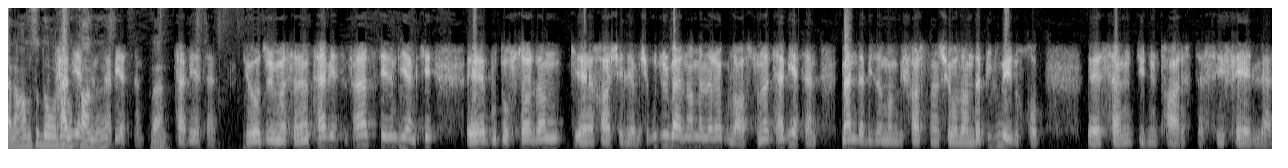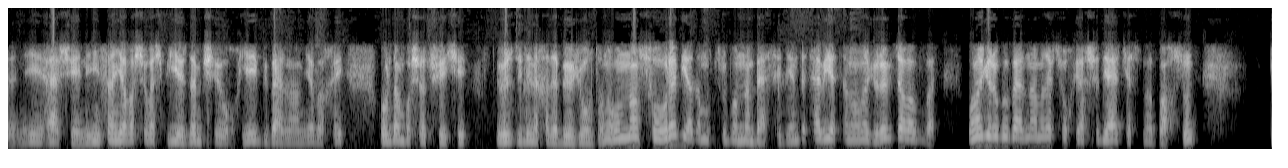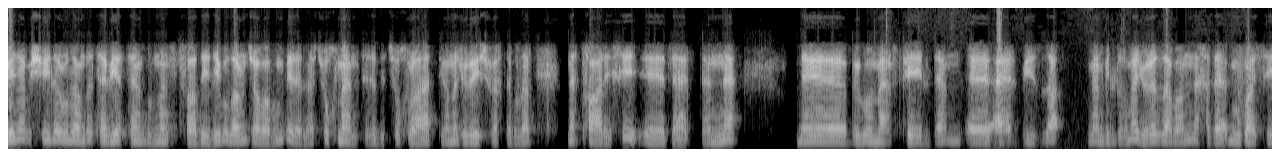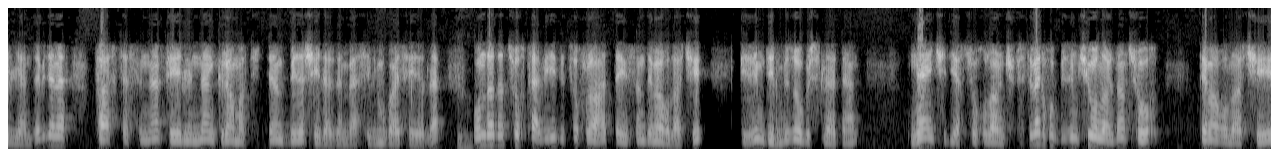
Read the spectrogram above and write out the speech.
Yəni hamısı doğrudan Təbiətən, utanır. təbiətən. Bəli. Təbiətən. Yoxcur məsələn, təbiətən fərz edim deyəm ki, e, bu dostlardan e, xahiş edirəm ki, bu cür proqramlara qulaq assınlar. Təbiətən mən də bir zaman bir farsdan şey olanda bilmirdik xop e, sənin dilin tarixçəsi, feillərini, hər şeyini. İnsan yavaş-yavaş bir yerdən bir şey oxuyur, bir proqramaya baxır, oradan başa düşür ki, öz dili nə qədər böyük olduğunu. Ondan sonra bir adam oturub ondan bəhs edəndə təbiətən ona görə bir cavabı var. Ona görə bu proqramlar çox yaxşıdır. Hər kəs buna baxsın. Belə bir şeylər olanda təbiətən bundan istifadə edib onların cavabını verərlər. Çox məntiqidir, çox rahatdır. Ona görə heç vaxt da bunlar nə tarixi e, cəhətdən, nə e, belə mərif feildən, e, əgər biz mən bildiyimə görə zabanı nə qədər müqayisə eləyəndə bir dənə tarixçəsindən, feilindən, qrammatikdən belə şeylərdən bəhs edib müqayisə edirlər. Onda da çox təbiidir, çox rahat da insan demək olar ki, bizim dilimiz o birislərdən nəinki deyək çox onlarınki pisdir, bəli o bizimki onlardan çox demək olar ki,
